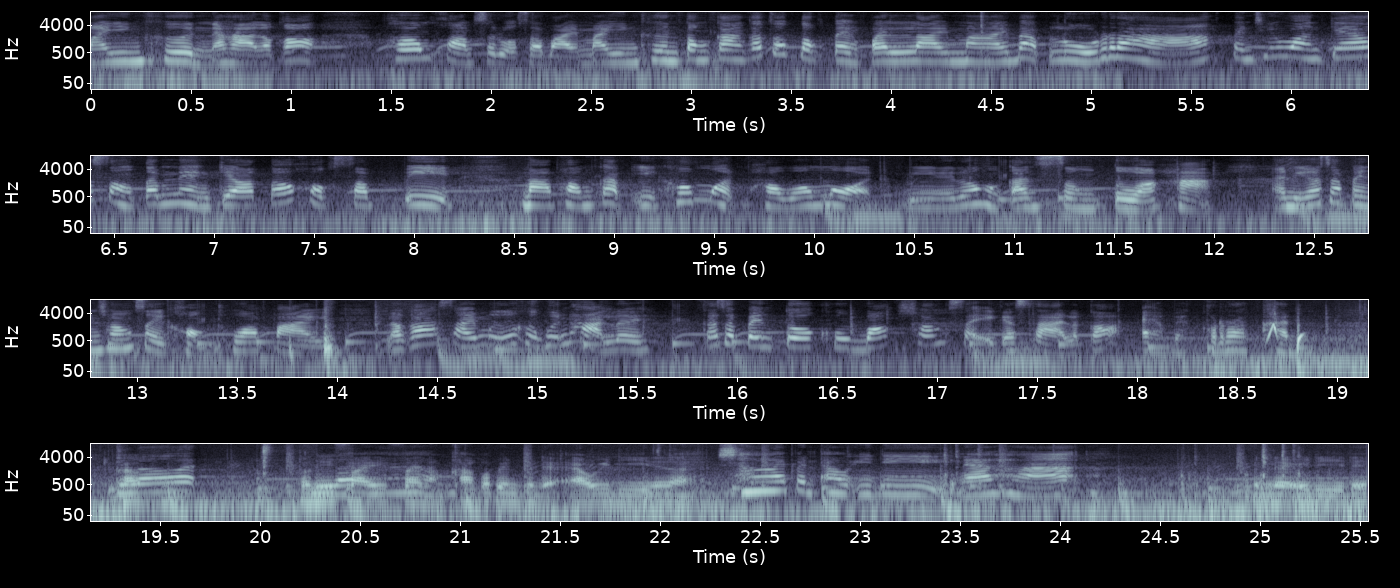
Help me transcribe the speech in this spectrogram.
มากยิ่งขึ้นนะคะ แล้วก็เพิ่มความสะดวกสบายมากยิ่งขึ้น ตรงกลางก็จะตกแต่งเป็นลายไม้แบบหรูหรา เป็นที่วางแก้ว 2 ตำแหน่งเกียร์ออโต้6สปีด มาพร้อมกับ Eco Mode Power Mode มีในเรื่องของการทรงตัวค่ะ อันนี้ก็จะเป็นช่องใส่ของทั่วไป แล้วก็ซ้ายมือก็คือพื้นฐานเลย ก็จะเป็นตัวคูบ็อกช่องใส่เอกสาร แล้วก็แอร์แบ็กรอบคัน ครับ เลิศตัวนี้ไฟเลิศไฟหลังคาก็เป็นเป็น LED ด้วยใช่เป็น LED นะคะ เป็น LED ได้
